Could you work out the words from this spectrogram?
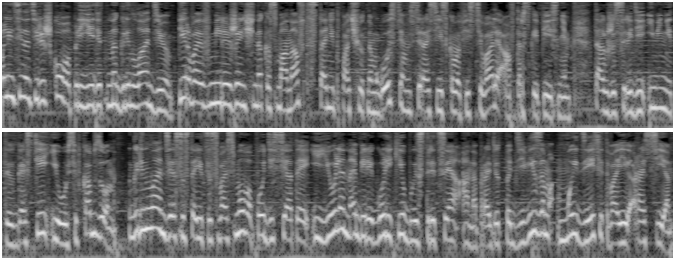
Валентина Терешкова приедет на Гренландию. Первая в мире женщина-космонавт станет почетным гостем Всероссийского фестиваля авторской песни. Также среди именитых гостей Иосиф Кобзон. Гренландия состоится с 8 по 10 июля на берегу реки Быстрицы. Она пройдет под девизом «Мы дети твои, Россия».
